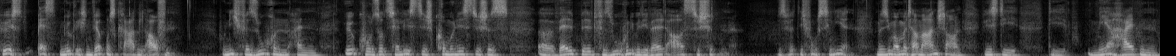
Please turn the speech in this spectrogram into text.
höchst bestmöglichen Wirkungsgraden laufen und nicht versuchen, ein ökosozialistisch-kommunistisches äh, Weltbild versuchen, über die Welt auszuschütten. Das wird nicht funktionieren. Man muss sich momentan mal anschauen, wie es die, die Mehrheiten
